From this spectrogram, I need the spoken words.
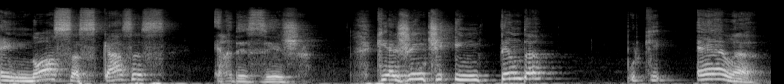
em nossas casas, ela deseja que a gente entenda porque ela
